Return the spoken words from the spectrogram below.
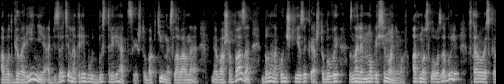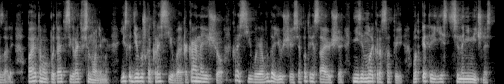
А вот говорение обязательно требует быстрой реакции, чтобы активная словарная ваша база была на кончике языка, чтобы вы знали много синонимов. Одно слово забыли, второе сказали. Поэтому пытайтесь играть в синонимы. Если девушка красивая, какая она еще? Красивая, выдающаяся, потрясающая, неземной красоты. Вот это и есть синонимичность.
